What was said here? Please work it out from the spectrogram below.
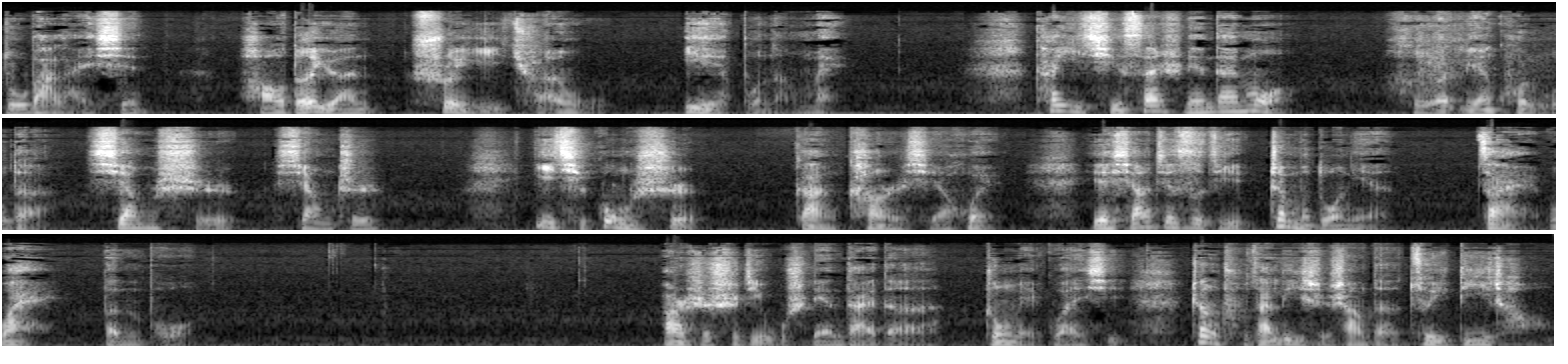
读罢来信，郝德元睡意全无，夜不能寐。他忆起三十年代末和连阔如的相识相知，一起共事干抗日协会，也想起自己这么多年在外奔波。二十世纪五十年代的。中美关系正处在历史上的最低潮，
